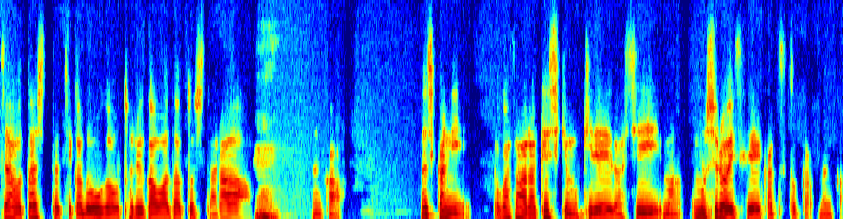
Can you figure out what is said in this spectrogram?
じゃあ私たちが動画を撮る側だとしたら、うん、なんか、確かに小笠原景色も綺麗だし、まあ、面白い生活とか、なんか、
